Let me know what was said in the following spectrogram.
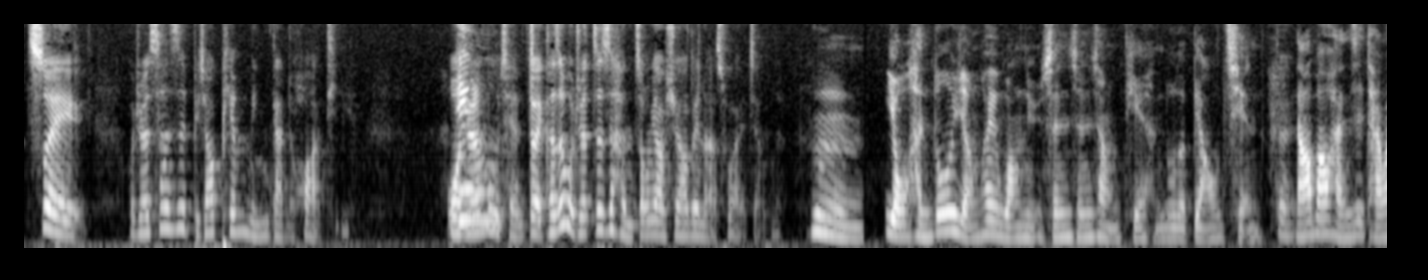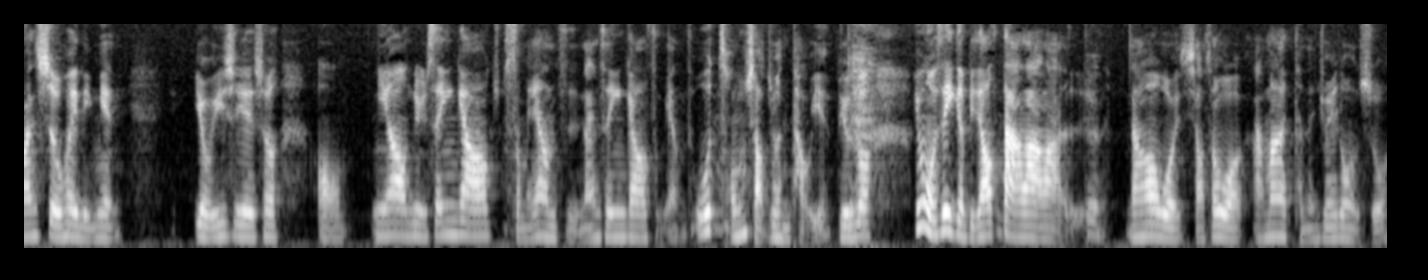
最，我觉得算是比较偏敏感的话题。我觉得目前对，可是我觉得这是很重要，需要被拿出来讲的。嗯，有很多人会往女生身上贴很多的标签，对，然后包含是台湾社会里面有一些说，哦，你要女生应该要什么样子，男生应该要什么样子。我从小就很讨厌，比如说。因为我是一个比较大辣辣的人，对然后我小时候我阿妈可能就会跟我说：“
